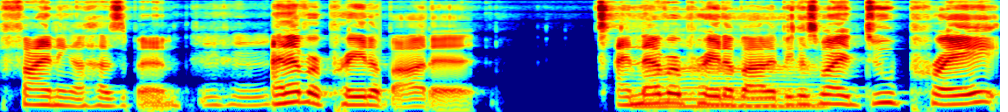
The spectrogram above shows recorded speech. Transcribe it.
finding a husband i never prayed about it i never prayed about it because mm. when i do pray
